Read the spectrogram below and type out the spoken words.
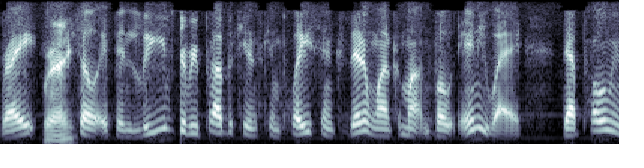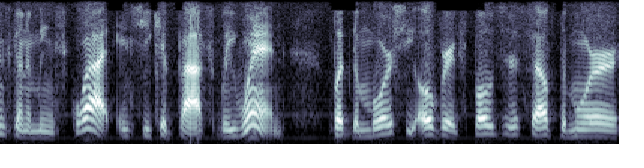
right? Right. So if it leaves the Republicans complacent because they don't want to come out and vote anyway, that polling is going to mean squat, and she could possibly win. But the more she overexposes herself, the more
